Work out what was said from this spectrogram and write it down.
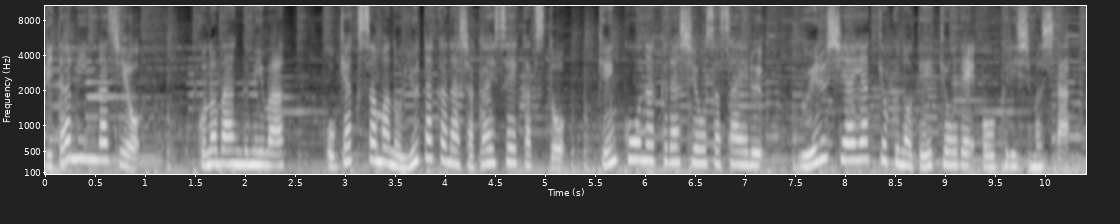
ビタミンラジオ。この番組はお客様の豊かな社会生活と健康な暮らしを支えるウエルシア薬局の提供でお送りしました。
